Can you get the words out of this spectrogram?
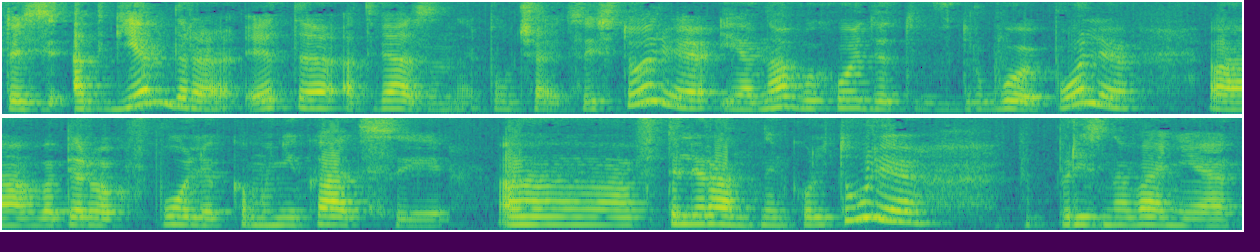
То есть от гендера это отвязанная, получается, история, и она выходит в другое поле. А, во-первых, в поле коммуникации, а, в толерантной культуре, признавания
